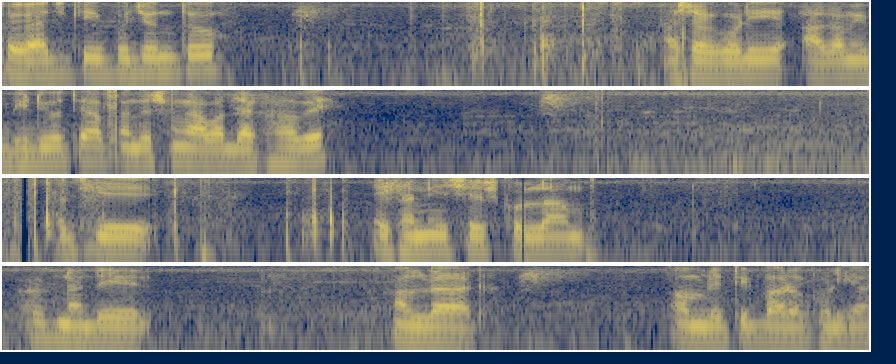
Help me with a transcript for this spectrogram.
তো আজকে এই পর্যন্ত। আশা করি আগামী ভিডিওতে আপনাদের সঙ্গে আবার দেখা হবে। আজকে এখানেই শেষ করলাম। আপনাদের মালদার অমৃতির বারোঘড়িয়া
